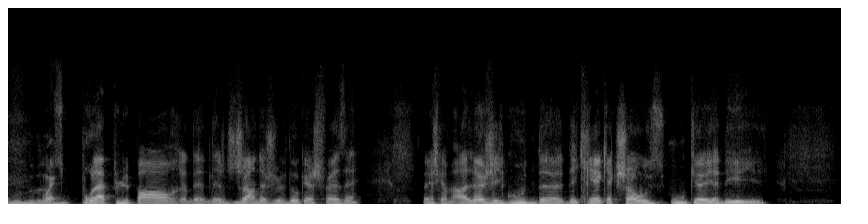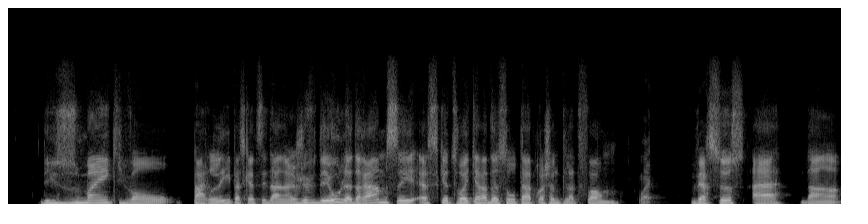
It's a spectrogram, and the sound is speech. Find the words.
Ou Ouais. du- pour la plupart de- de- du genre de jeux vidéo que je faisais. Là, je suis comme, ah, là, j'ai le goût d'écrire quelque chose où il y a des, des humains qui vont parler. Parce que, tu sais, dans un jeu vidéo, le drame, c'est est-ce que tu vas être capable de sauter à la prochaine plateforme? Ouais. Versus à, dans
